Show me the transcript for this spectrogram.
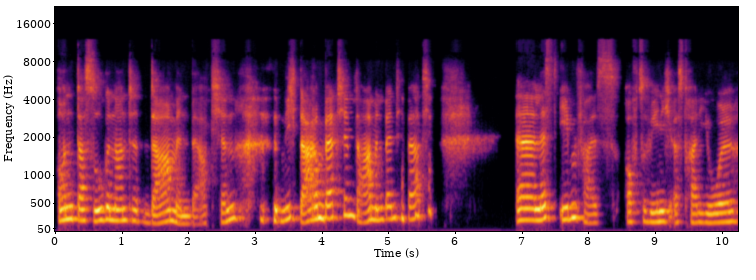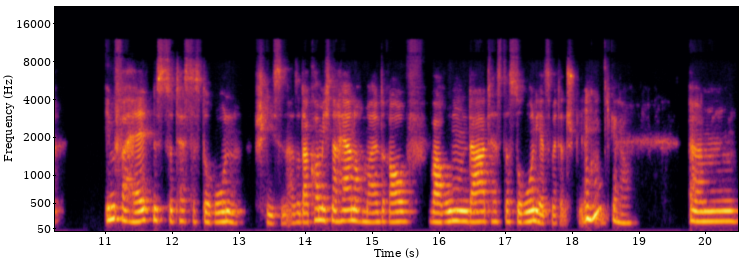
Und das sogenannte Damenbärtchen, nicht Darmbärtchen, Damenbärtchen, äh, lässt ebenfalls auf zu wenig Östradiol im Verhältnis zu Testosteron schließen. Also da komme ich nachher nochmal drauf, warum da Testosteron jetzt mit ins Spiel mhm, kommt. genau. Ähm,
